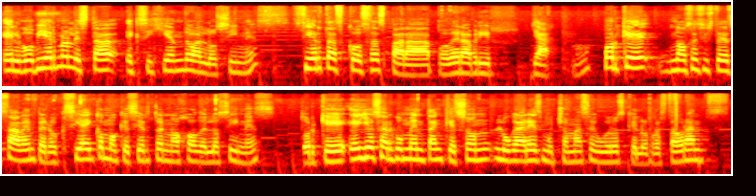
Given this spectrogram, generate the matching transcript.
el gobierno le está exigiendo a los cines ciertas cosas para poder abrir ya, ¿no? Porque no sé si ustedes saben, pero sí hay como que cierto enojo de los cines porque ellos argumentan que son lugares mucho más seguros que los restaurantes.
